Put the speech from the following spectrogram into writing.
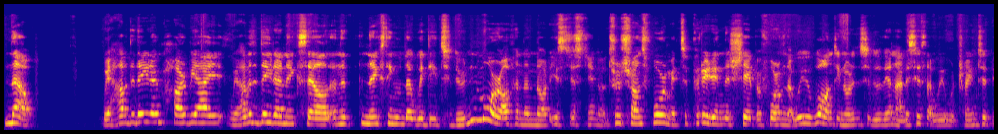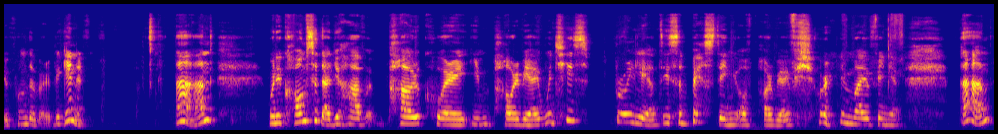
Now, we have the data in Power BI, we have the data in Excel, and the next thing that we need to do more often than not is just, you know, to transform it, to put it in the shape or form that we want in order to do the analysis that we were trying to do from the very beginning. And when it comes to that, you have Power Query in Power BI, which is brilliant. It's the best thing of Power BI for sure, in my opinion. And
